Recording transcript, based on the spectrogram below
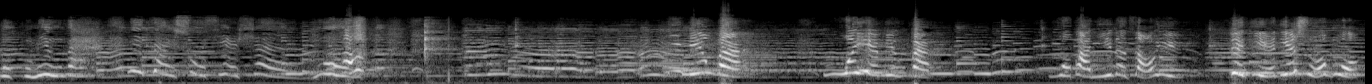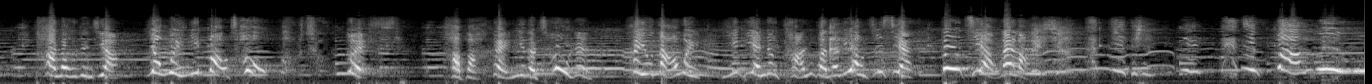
我不明白你在说些什么。你明白，我也明白。我把你的遭遇对爹爹说过，他老人家。要为你报仇，报仇！对，他把害你的仇人，还有那位已变成贪官的梁知县都叫来了。哎呀，弟弟，你你放过我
